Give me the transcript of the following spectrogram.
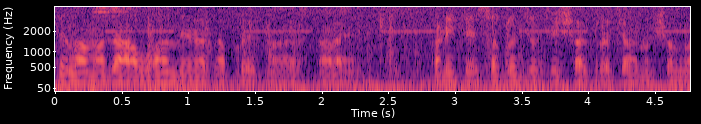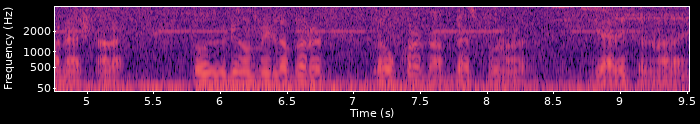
त्याला माझा आव्हान देण्याचा प्रयत्न असणार आहे. आणि ते सगळं ज्योतिषशास्त्राच्या अनुषंगाने असणार आहे. तो व्हिडिओ मी लगरच लवकरच अभ्यास पूर्ण जारी करणार आहे.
